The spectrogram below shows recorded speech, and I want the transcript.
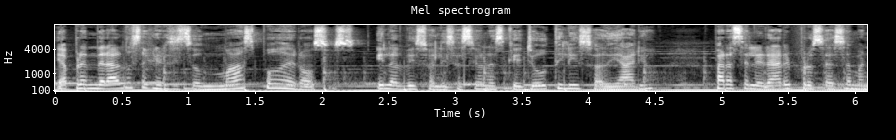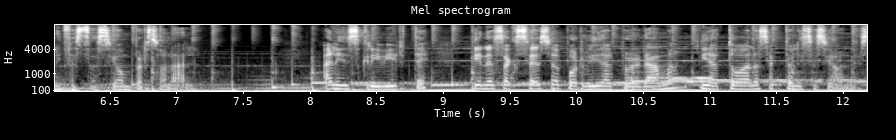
y aprenderás los ejercicios más poderosos y las visualizaciones que yo utilizo a diario para acelerar el proceso de manifestación personal. Al inscribirte, tienes acceso de por vida al programa y a todas las actualizaciones.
